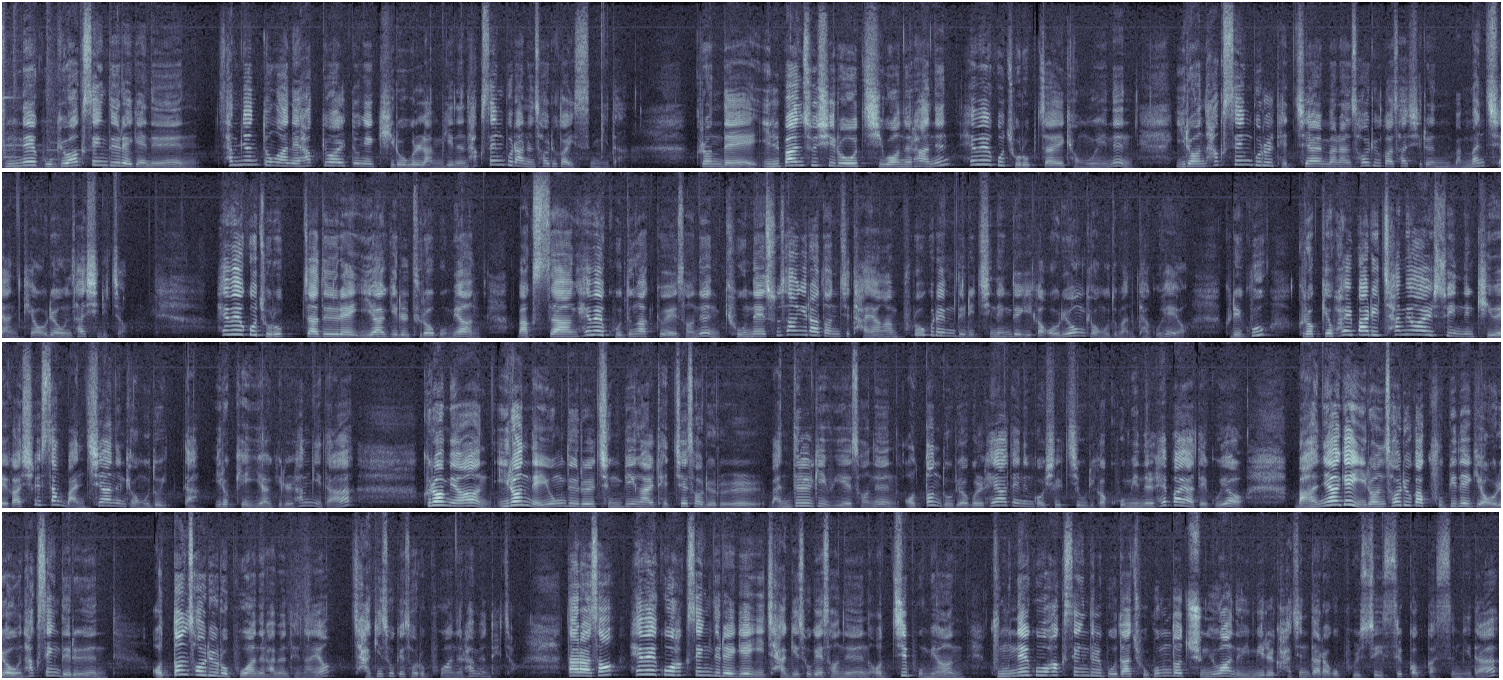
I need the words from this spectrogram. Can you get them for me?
국내 고교 학생들에게는 3년 동안의 학교 활동의 기록을 남기는 학생부라는 서류가 있습니다. 그런데 일반 수시로 지원을 하는 해외고 졸업자의 경우에는 이런 학생부를 대체할 만한 서류가 사실은 만만치 않게 어려운 사실이죠. 해외고 졸업자들의 이야기를 들어보면 막상 해외 고등학교에서는 교내 수상이라든지 다양한 프로그램들이 진행되기가 어려운 경우도 많다고 해요. 그리고 그렇게 활발히 참여할 수 있는 기회가 실상 많지 않은 경우도 있다. 이렇게 이야기를 합니다. 그러면 이런 내용들을 증빙할 대체 서류를 만들기 위해서는 어떤 노력을 해야 되는 것일지 우리가 고민을 해봐야 되고요. 만약에 이런 서류가 구비되기 어려운 학생들은 어떤 서류로 보완을 하면 되나요? 자기소개서로 보완을 하면 되죠. 따라서 해외고 학생들에게 이 자기소개서는 어찌 보면 국내고 학생들보다 조금 더 중요한 의미를 가진다라고 볼 수 있을 것 같습니다.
